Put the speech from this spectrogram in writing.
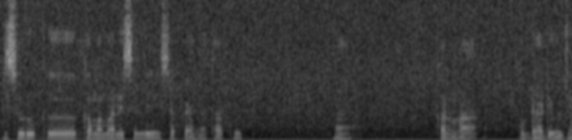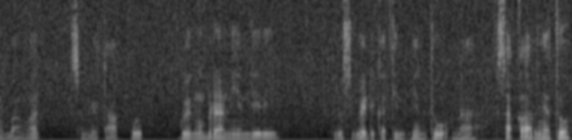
disuruh ke kamar mandi sendiri siapa yang gak takut? Nah karena udah di ujung banget sambil takut gue ngeberaniin diri. Terus gue deketin pintu. Nah saklarnya tuh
